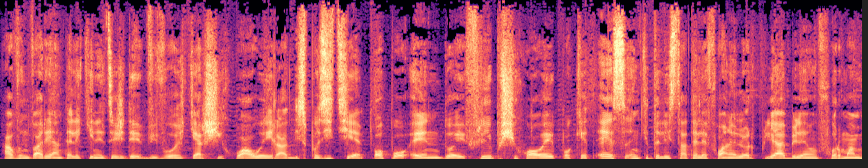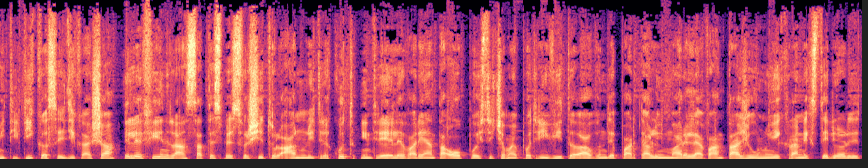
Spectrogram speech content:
având variantele chinezești de Vivo, chiar și Huawei la dispoziție. Oppo N2 Flip și Huawei Pocket S închid lista telefoanelor pliabile în forma mititică, să zic așa, ele fiind lansate spre sfârșitul anului trecut. Dintre ele, varianta Oppo este cea mai potrivită, având de partea lui marele avantaje, unui ecran exterior de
